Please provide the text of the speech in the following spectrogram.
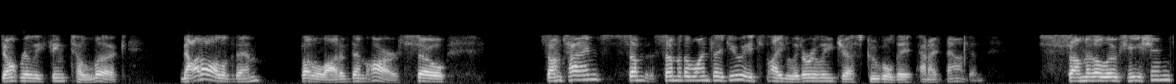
don't really think to look. Not all of them, but a lot of them are. So sometimes some some of the ones I do, it's I literally just Googled it and I found them. Some of the locations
